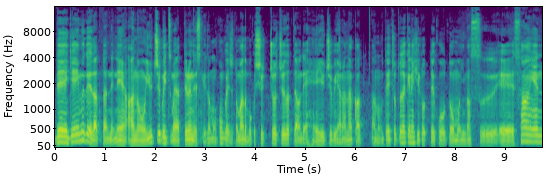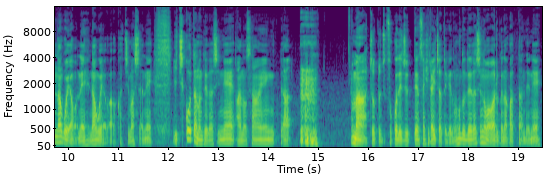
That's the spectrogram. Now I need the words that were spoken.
で、ゲームデーだったんでね、あの、YouTube いつもやってるんですけども、今回ちょっとまだ僕出張中だったので、えー YouTube やらなかったので、ちょっとだけね、拾っていこうと思います。えー、3円名古屋はね、名古屋が勝ちましたね。1コーターの出だしね、あの、3円だ、まあ、ちょっとそこで10点差開いちゃったけども、本当出だしのは悪くなかったんでね、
